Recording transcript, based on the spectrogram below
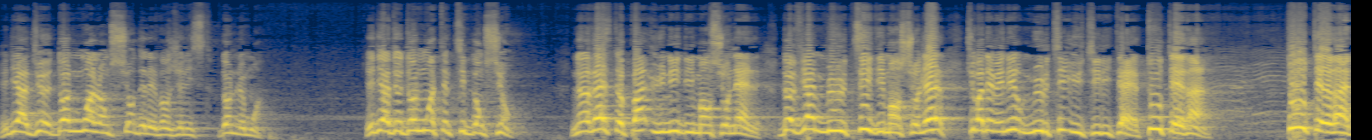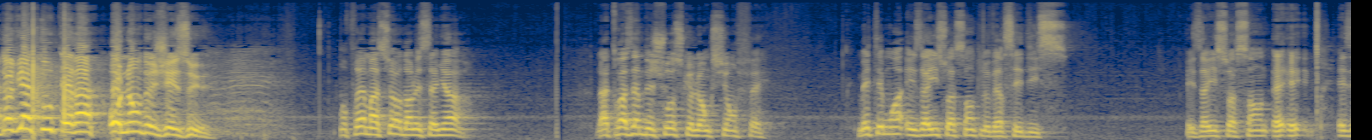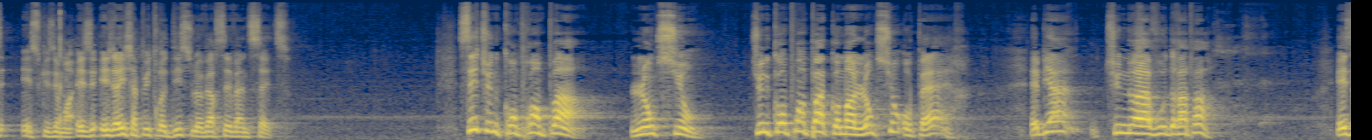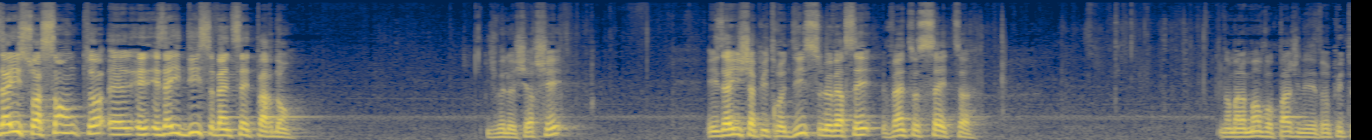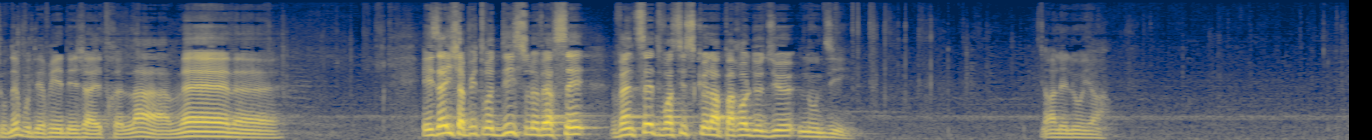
J'ai dit à Dieu, donne-moi l'onction de l'évangéliste, donne-le-moi. J'ai dit à Dieu, donne-moi tel type d'onction. Ne reste pas unidimensionnel, deviens multidimensionnel, tu vas devenir multi-utilitaire, tout terrain. Tout terrain, deviens tout terrain au nom de Jésus. Mon frère, ma soeur dans le Seigneur, La troisième des choses que l'onction fait. Mettez-moi Ésaïe 60, le verset 10. Ésaïe 60, eh, eh, excusez-moi, Ésaïe chapitre 10, le verset 27. Si tu ne comprends pas l'onction, tu ne comprends pas comment l'onction opère, eh bien, tu ne la voudras pas. Ésaïe 60, euh, Ésaïe 10, 27, pardon. Je vais le chercher. Ésaïe chapitre 10, le verset 27. Normalement, vos pages ne devraient plus tourner, vous devriez déjà être là. Amen. Ésaïe chapitre 10, le verset 27, voici ce que la parole de Dieu nous dit. Alléluia.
